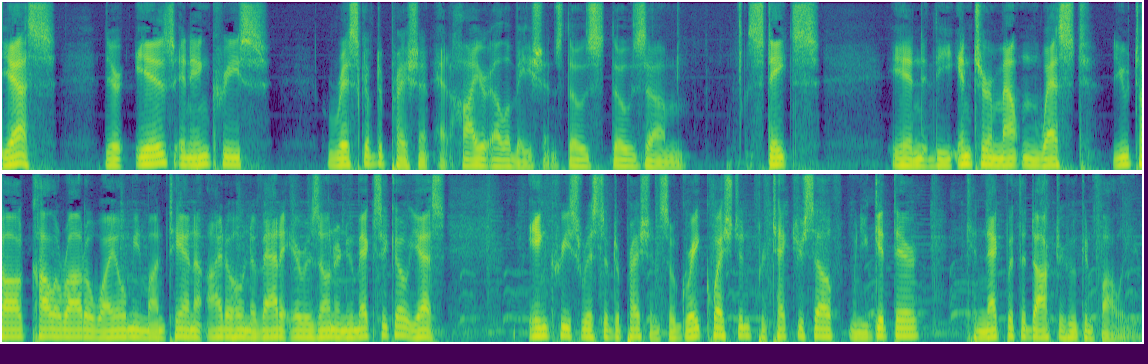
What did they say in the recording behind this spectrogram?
yes, there is an increased risk of depression at higher elevations. Those those um, states in the intermountain west, Utah, Colorado, Wyoming, Montana, Idaho, Nevada, Arizona, New Mexico, yes, increased risk of depression. So great question. Protect yourself when you get there. Connect with the doctor who can follow you.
